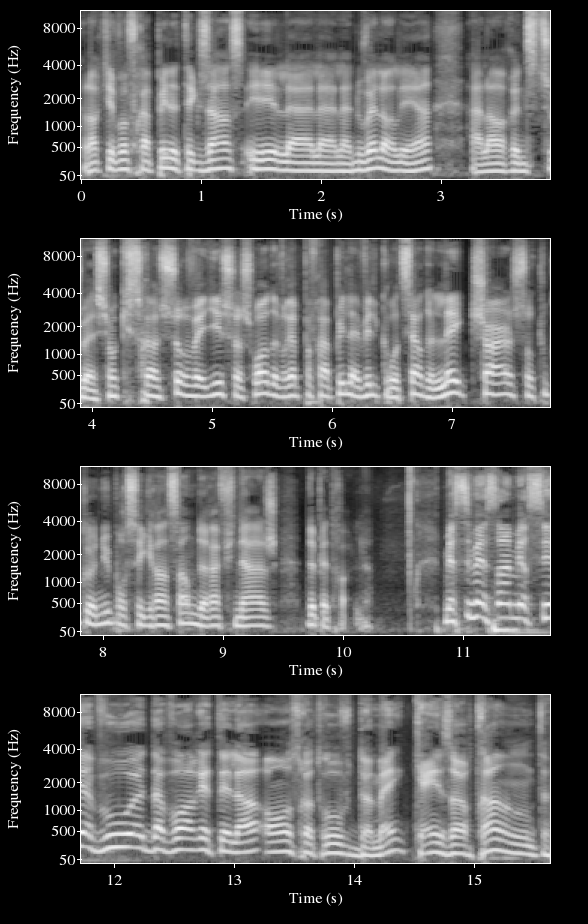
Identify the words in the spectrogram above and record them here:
alors qu'il va frapper le Texas et la, la, la Nouvelle-Orléans. Alors, une situation qui sera surveillée ce soir devrait frapper la ville côtière de Lake Charles, surtout connue pour ses grands centres de raffinage de pétrole. Merci Vincent, merci à vous d'avoir été là. On se retrouve demain, 15h30.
